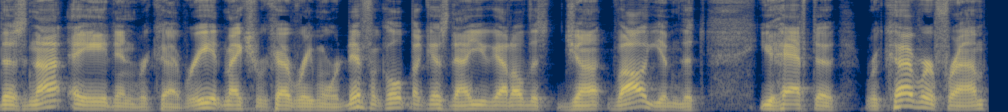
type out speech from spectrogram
does not aid in recovery. It makes recovery more difficult because now you've got all this junk volume that you have to recover from,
